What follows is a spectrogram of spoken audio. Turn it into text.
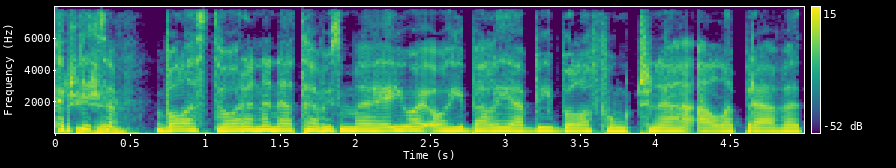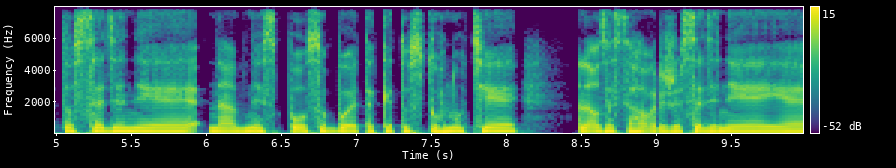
chrbtica Čiže- bola stvorená na to, aby sme ju aj ohýbali, aby bola funkčná, ale práve to sedenie nám dnes spôsobuje takéto stuhnutie. A naozaj sa hovorí, že sedenie je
